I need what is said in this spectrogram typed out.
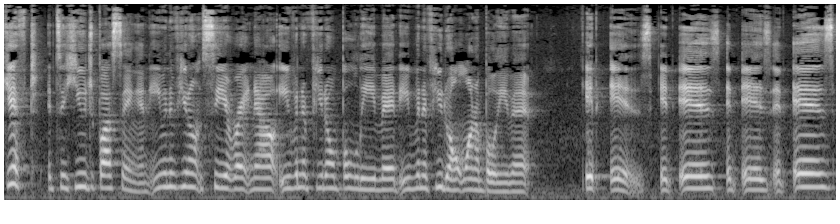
gift. It's a huge blessing. And even if you don't see it right now, even if you don't believe it, even if you don't want to believe it, it is. It is. It is. It is.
